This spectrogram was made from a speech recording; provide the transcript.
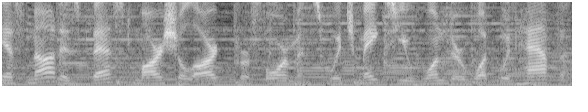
if not his best martial art performance which makes you wonder what would happen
